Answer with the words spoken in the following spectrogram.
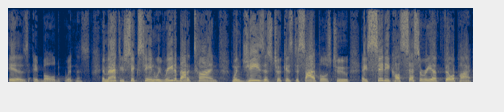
is a bold witness. In Matthew 16, we read about a time when Jesus took his disciples to a city called Caesarea Philippi.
